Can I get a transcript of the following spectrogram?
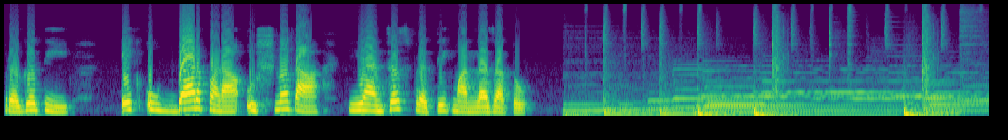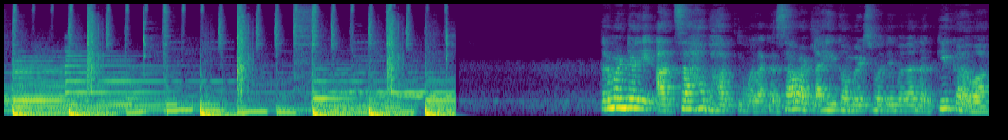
प्रगती एक उबदारपणा उष्णता यांचंच प्रतीक मानला जातो. मंडळी आजचा हा भाग तुम्हाला कसा वाटला हे कमेंट्समध्ये मला नक्की कळवा.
